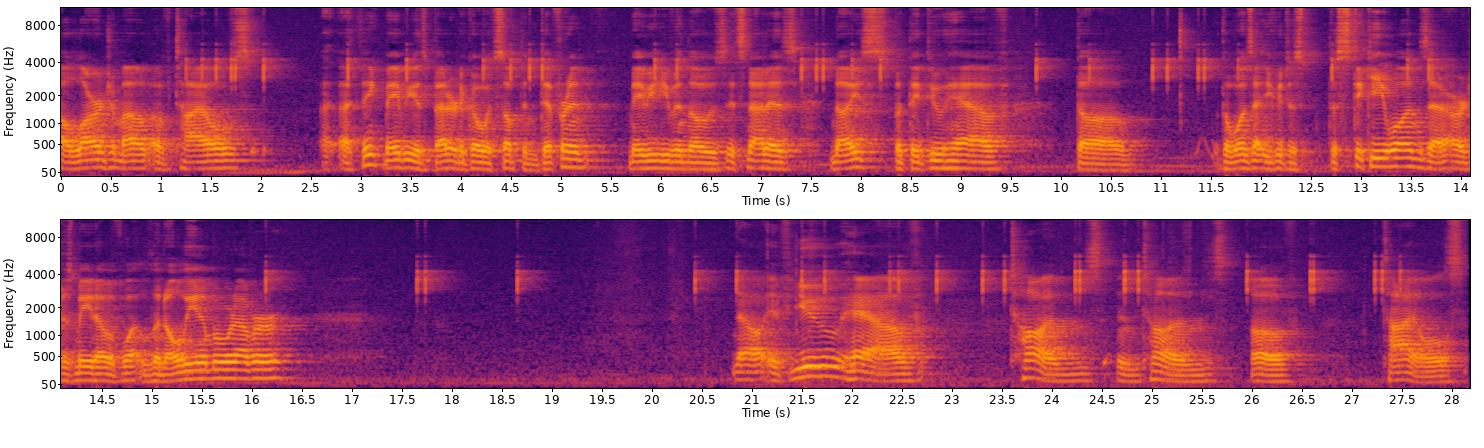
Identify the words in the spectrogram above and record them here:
a large amount of tiles, I, I think maybe it's better to go with something different. Maybe even those, it's not as nice, but they do have the the ones that you could just the sticky ones that are just made of what linoleum or whatever. Now, if you have tons and tons of tiles.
